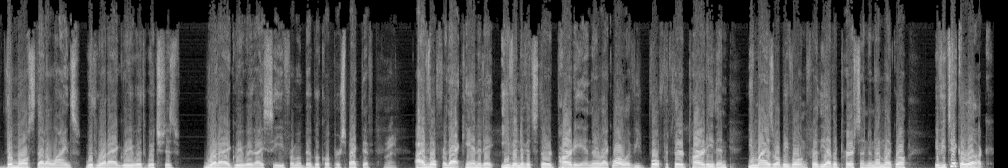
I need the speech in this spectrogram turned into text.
the most that aligns with what I agree with, which is what I agree with, I see from a biblical perspective. Right. I vote for that candidate, even if it's third party. And they're like, well, if you vote for third party, then you might as well be voting for the other person. And I'm like, well, if you take a look,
